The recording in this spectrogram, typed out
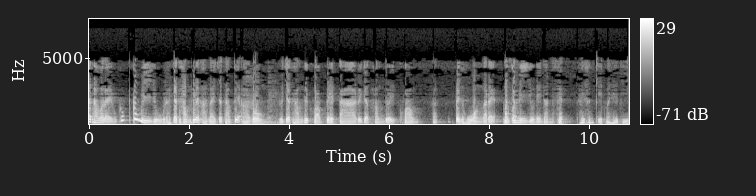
จะทำอะไรก็ก็มีอยู่นะจะทำด้วยอะไรจะทำด้วยอารมณ์ หรือจะทำด้วยความเมตตาหรือจะทำด้วยความเป็นห่วงอะไร มันจะมีอยู่ในนั้นเสร็จ ให้สังเกตมันให้ดี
